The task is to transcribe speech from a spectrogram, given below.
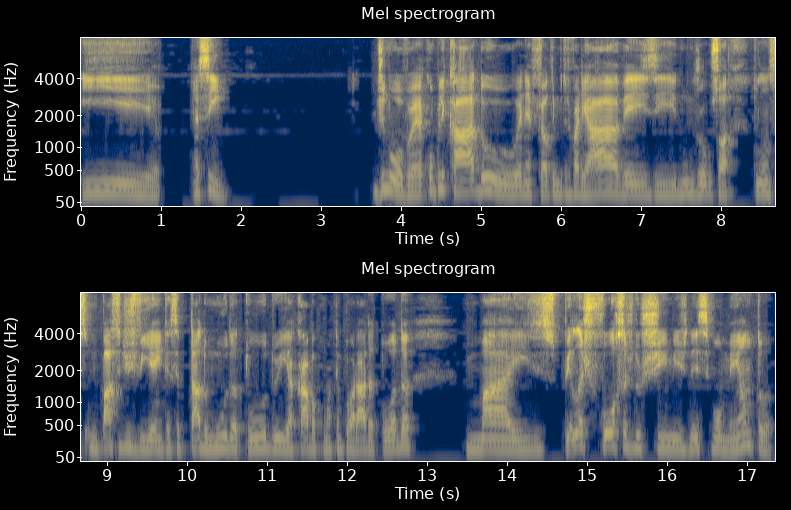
E assim, de novo, é complicado, o NFL tem muitas variáveis e num jogo só, tu lança, um passe desvia, é interceptado, muda tudo e acaba com a temporada toda. Mas pelas forças dos times nesse momento,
